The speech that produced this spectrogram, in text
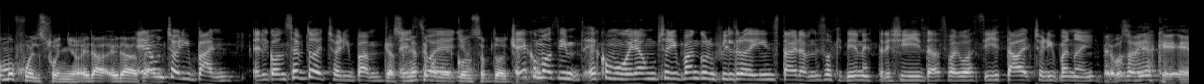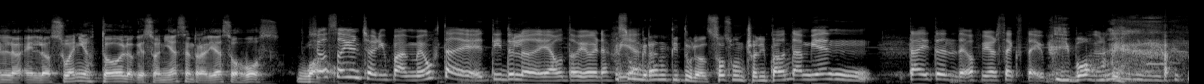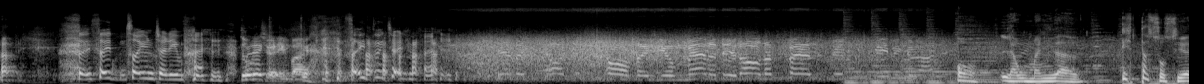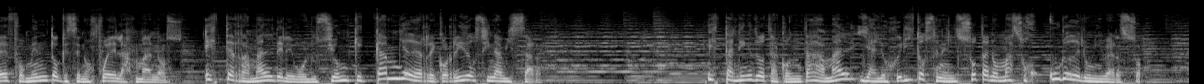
¿Cómo fue el sueño? Era, era, Era un choripán, el concepto de choripán. Que soñaste el con el concepto de choripán. Es como si es como era un choripán con un filtro de Instagram, de esos que tienen estrellitas o algo así. Estaba el choripán ahí. Pero vos sabías que en, lo- en los sueños todo lo que soñás en realidad sos vos. Wow. Yo soy un choripán, me gusta de título de autobiografía. Es un gran título. ¿Sos un O choripán? también title de- of your sex tape. Y vos... Soy, soy, soy un choripán. Que- choripán. soy tu choripán. Oh, la humanidad. Esta sociedad de fomento que se nos fue de las manos. Este ramal de la evolución que cambia de recorrido sin avisar. Esta anécdota contada mal y a los gritos en el sótano más oscuro del universo.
